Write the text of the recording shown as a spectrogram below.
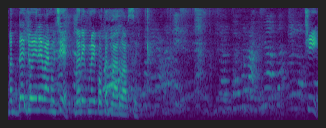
બધે જોઈ રહેવાનું છે. દરેકનો એક વખત વારો આવશે. ચી.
